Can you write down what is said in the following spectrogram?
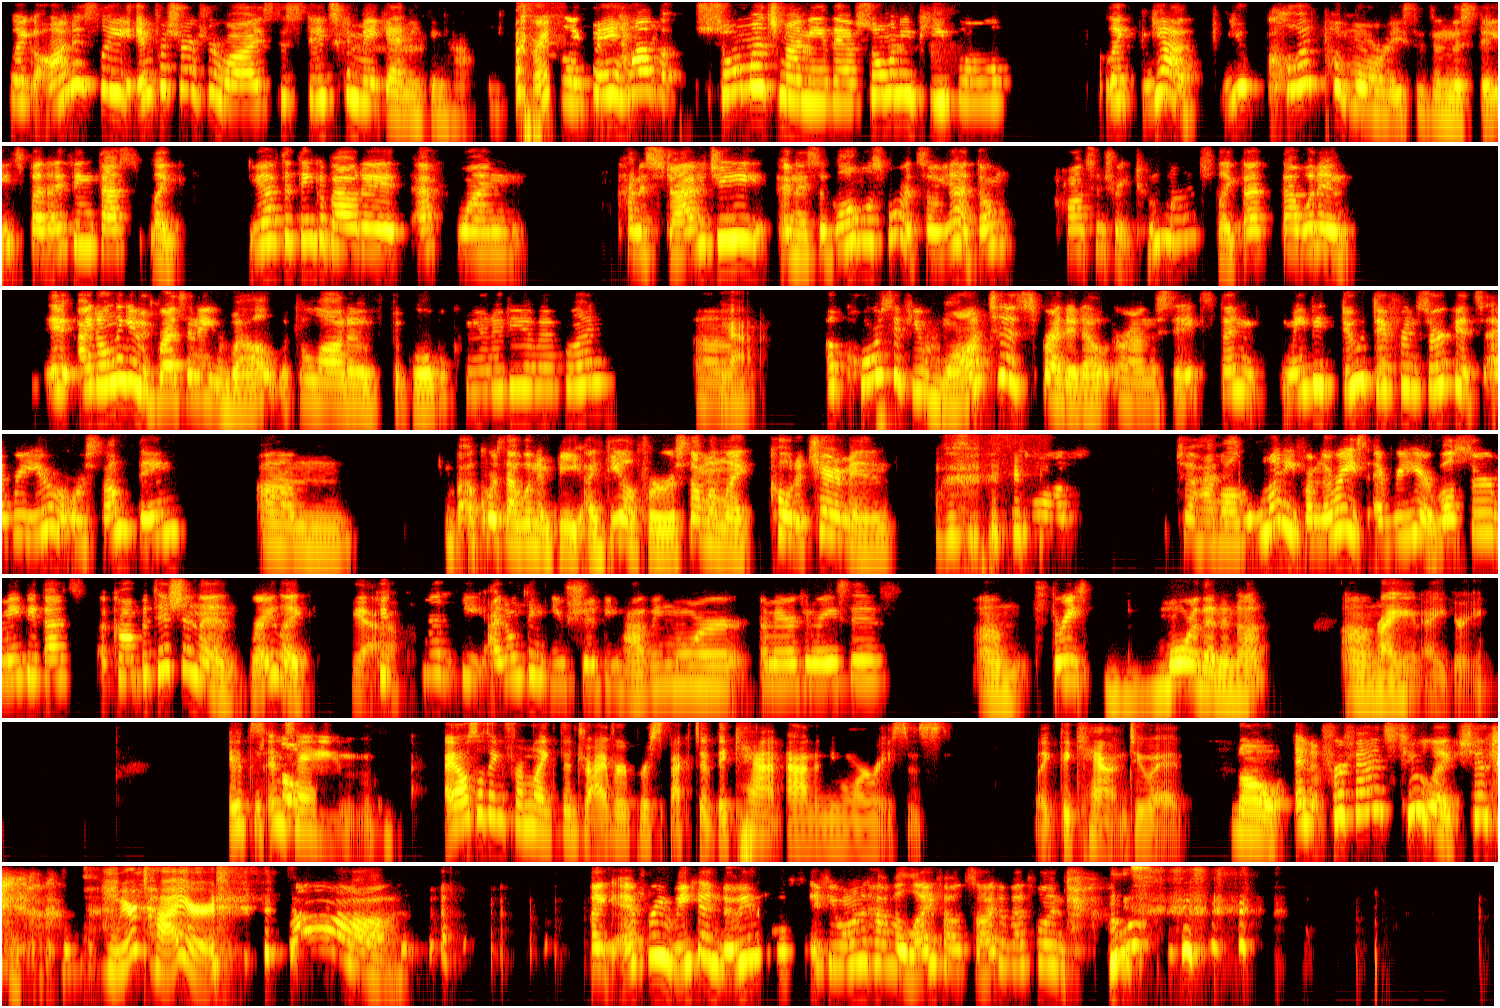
like honestly infrastructure wise the states can make anything happen right like they have so much money they have so many people like yeah you could put more races in the states but i think that's like you have to think about it f1 kind of strategy and it's a global sport so yeah don't concentrate too much like that that wouldn't it, i don't think it would resonate well with a lot of the global community of f1 um, yeah. of course, if you want to spread it out around the states, then maybe do different circuits every year or something. Um, but of course, that wouldn't be ideal for someone like COTA Chairman to have all his money from the race every year. Well, sir, maybe that's a competition then, right? Like, yeah. you I don't think you should be having more American races. Um, three's more than enough. Um, right i agree it's So- insane i also think from like the driver perspective they can't add any more races like they can't do it No, and for fans too, like shit. We're tired. yeah. Like every weekend doing this, if you want to have a life outside of F1 too.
